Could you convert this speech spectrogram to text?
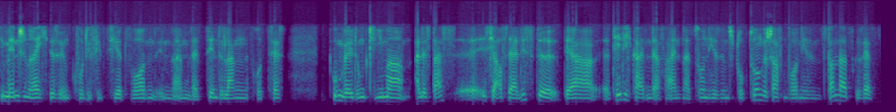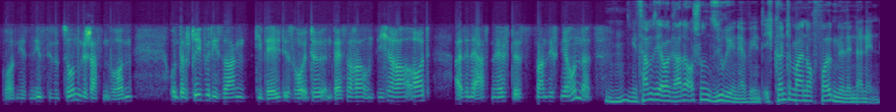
Die Menschenrechte sind kodifiziert worden in einem jahrzehntelangen Prozess. Umwelt und Klima, alles das äh, ist ja auf der Liste der äh, Tätigkeiten der Vereinten Nationen. Hier sind Strukturen geschaffen worden, hier sind Standards gesetzt worden, hier sind Institutionen geschaffen worden. Unterm Strich würde ich sagen, die Welt ist heute ein besserer und sicherer Ort als in der ersten Hälfte des 20. Jahrhunderts. Mhm. Jetzt haben Sie aber gerade auch schon Syrien erwähnt. Ich könnte mal noch folgende Länder nennen.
